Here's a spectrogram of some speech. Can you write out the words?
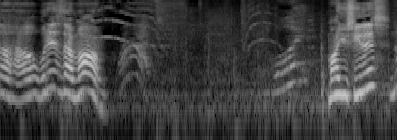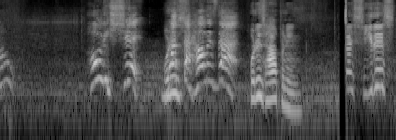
the hell? What is that, mom? What? Ma, you see this? No. Holy shit! What What, is- the hell is that? What is happening? You guys see this?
